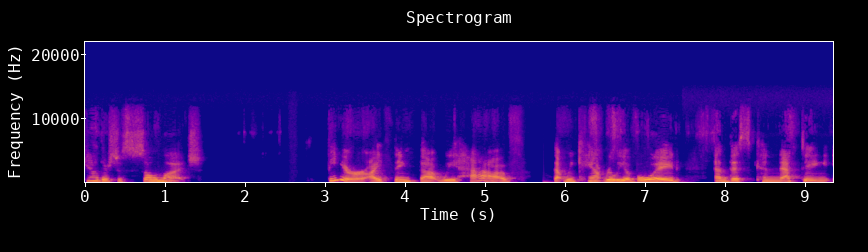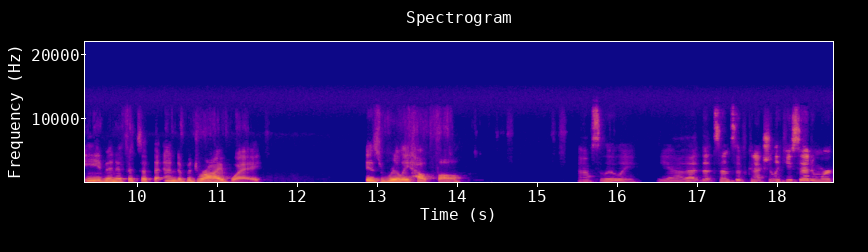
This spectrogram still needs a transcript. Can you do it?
you know there's just so much fear i think that we have that we can't really avoid and this connecting even if it's at the end of a driveway is really helpful. Absolutely. Yeah that that sense of connection like you said and we're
